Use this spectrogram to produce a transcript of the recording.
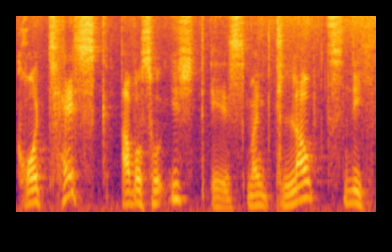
grotesk, aber so ist es, man glaubt es nicht.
